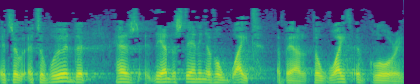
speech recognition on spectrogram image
it's a, it's a word that has the understanding of a weight about it, the weight of glory.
